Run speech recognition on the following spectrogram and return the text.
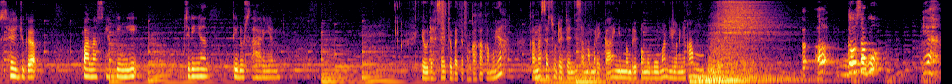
saya juga panasnya tinggi, jadinya tidur seharian. Ya udah, saya coba telepon kakak kamu ya. Karena saya sudah janji sama mereka ingin memberi pengumuman hilangnya kamu. Gak usah bu. Iya.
